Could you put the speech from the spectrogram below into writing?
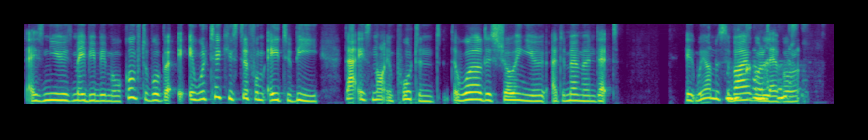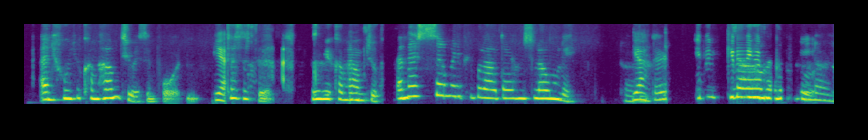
that is new is maybe a bit more comfortable but it, it will take you still from a to b. That is not important. The world is showing you at the moment that it, we're on the survival level. and who you come home to is important. Yeah, this is it. Who you come and, home to, and there's so many people out there who's lonely. Yeah, there's even giving so a couple,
